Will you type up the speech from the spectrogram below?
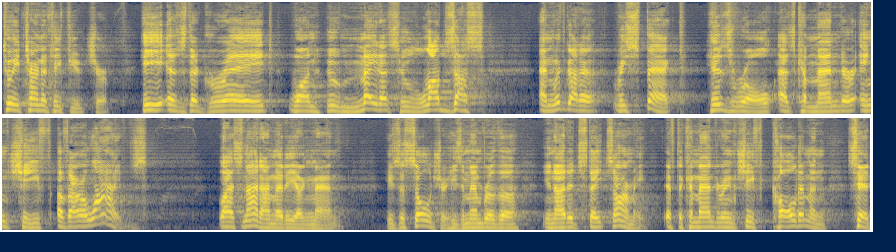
to eternity future. He is the great one who made us, who loves us, and we've got to respect his role as commander in chief of our lives. Last night I met a young man. He's a soldier, he's a member of the United States Army. If the commander in chief called him and said,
